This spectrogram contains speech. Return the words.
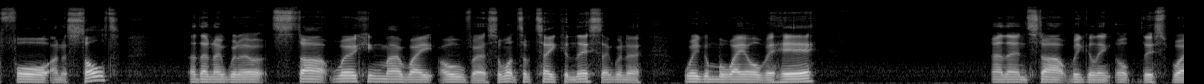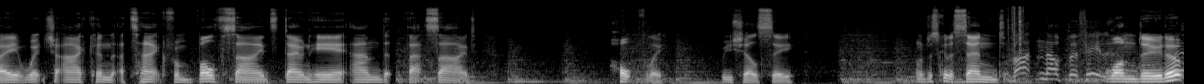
for an assault. And then I'm going to start working my way over. So once I've taken this, I'm going to wiggle my way over here. And then start wiggling up this way, which I can attack from both sides, down here and that side. Hopefully. We shall see. I'm just going to send one dude up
